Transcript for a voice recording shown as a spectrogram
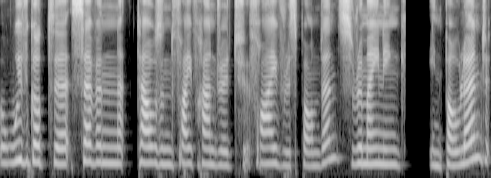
We've got uh, 7,505 respondents remaining in Poland,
